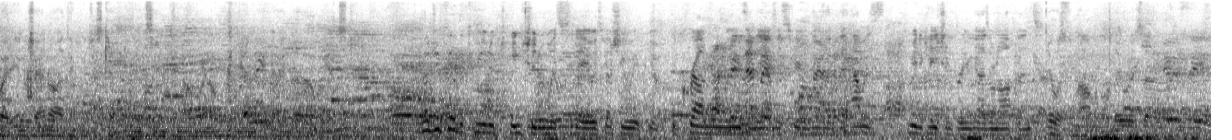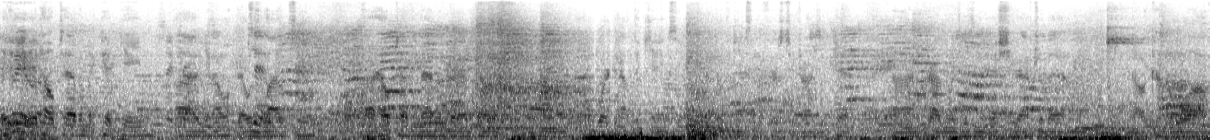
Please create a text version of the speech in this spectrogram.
But in general, I think we just kept doing the same thing over and over again, and uh, we executed. How did you feel the communication was today, especially with you know, the crowd noise and the atmosphere? and everything? How was communication for you guys on offense? It was phenomenal. There was uh, it, it helped having the Pitt game, uh, you know, that was loud too. Uh, helped having that in there, that was um, working out the kinks. You know, we worked out the kinks in the first two drives of Pitt. Uh, crowd noise wasn't an issue after that. You know, kind of roll off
